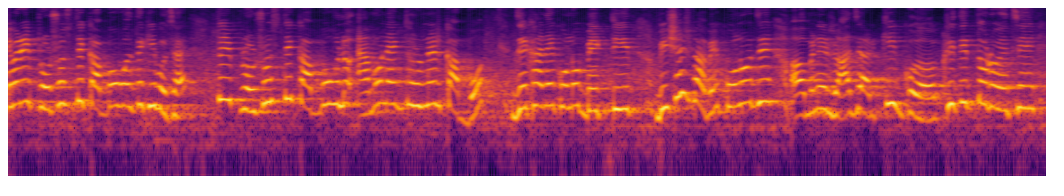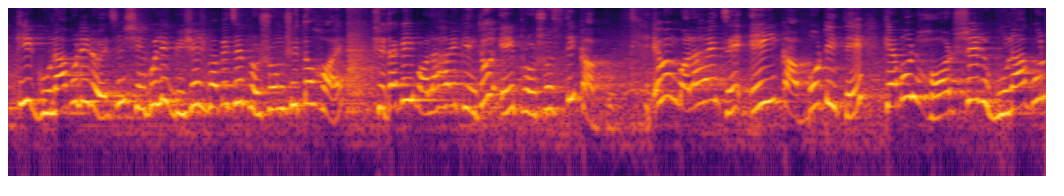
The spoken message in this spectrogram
এবার এই প্রশস্তি কাব্য বলতে কি বোঝায়? তো এই প্রশস্তি কাব্য হলো এমন এক ধরনের কাব্য যেখানে কোনো ব্যক্তির বিশেষভাবে কোনো যে মানে রাজার কি কৃতিত্ব রয়েছে, কি গুণাবলী রয়েছে, সেগুলি বিশেষভাবে যে প্রশংসিত হয়, সেটাকেই বলা হয় কিন্তু এই প্রশস্তি কাব্য। এবং বলা হয় যে এই কাব্যটিতে কেবল হর্ষের গুণাগুণ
